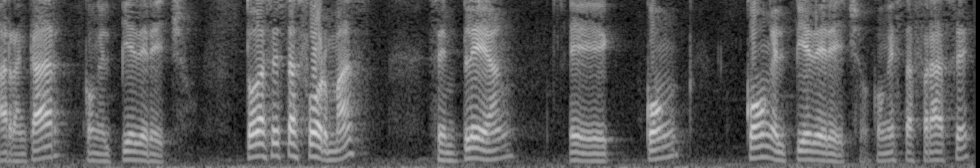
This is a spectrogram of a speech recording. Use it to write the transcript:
Arrancar con el pie derecho. Todas estas formas se emplean eh, con, con el pie derecho, con esta frase,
